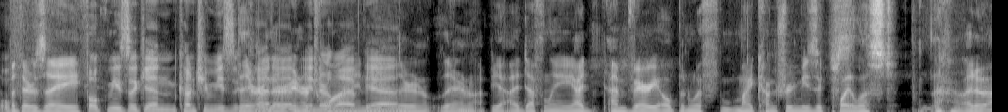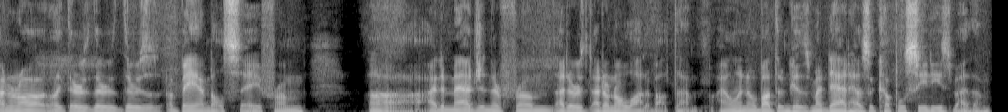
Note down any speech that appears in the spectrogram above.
But there's a folk music and country music they're kind they're of interlap. intertwined. Yeah, they're they're not. Yeah, I definitely I I'm very open with my country music playlist. I don't I don't know like there's there there's a band I'll say from uh, I'd imagine they're from. I don't. I don't know a lot about them. I only know about them because my dad has a couple CDs by them.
